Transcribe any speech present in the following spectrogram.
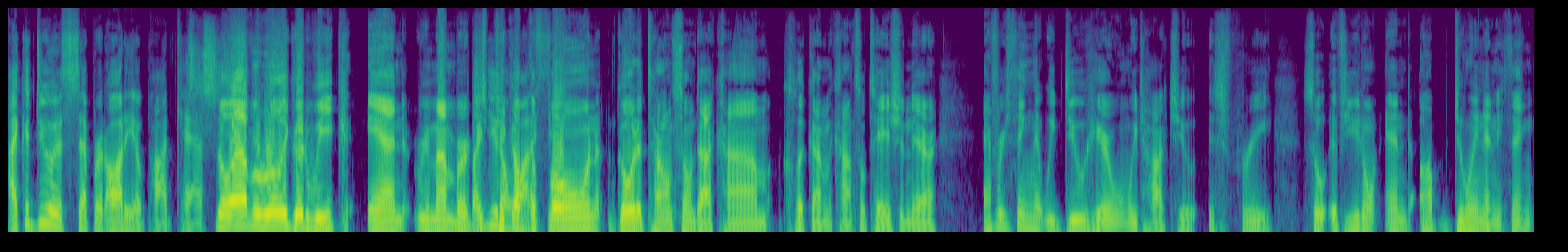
I could do a separate audio podcast. so have a really good week, and remember, But just you pick don't up the wanna hear it. phone, go to townstone.com, click on the consultation there. Everything that we do here when we talk to you is free. So if you don't end up doing anything,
